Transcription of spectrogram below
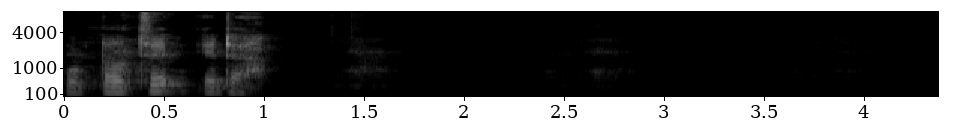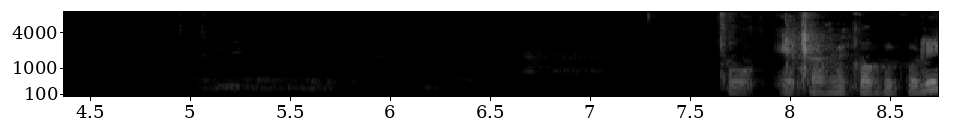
কোডটা হচ্ছে এটা। তো এটা আমি কপি করি,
